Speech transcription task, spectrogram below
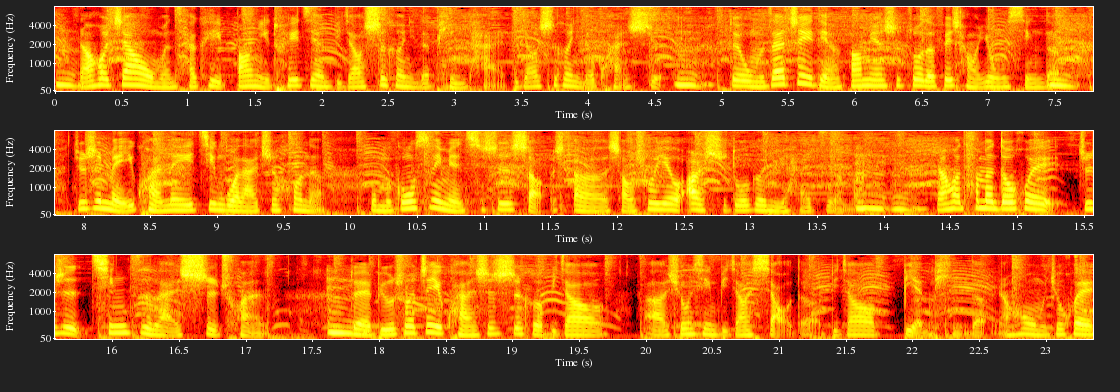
嗯然后这样我们才可以帮你推荐比较适合你的品牌，比较适合你的款式。嗯。对我们在这一点方面是做的非常用心的，嗯。就是每一款内衣进过来之后呢，我们公司里面其实少呃少数也有二十多个女孩子了嘛，嗯嗯。然后她们都会就是亲自来试穿，嗯，对，比如说这一款是适合比较呃胸型比较小的、比较扁平的，然后我们就会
